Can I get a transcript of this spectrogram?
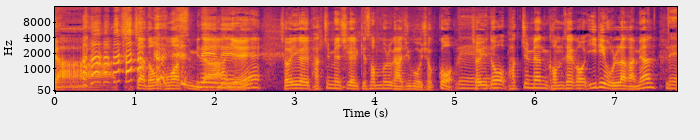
야, 진짜 너무 고맙습니다. 네네네. 예. 저희가 박준면 씨가 이렇게 선물을 가지고 오셨고 네. 저희도 박준면 검색어 1위 올라가면 네.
